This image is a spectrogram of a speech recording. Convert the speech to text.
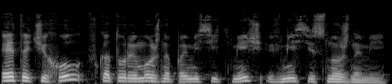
это чехол, в который можно поместить меч вместе с ножнами.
